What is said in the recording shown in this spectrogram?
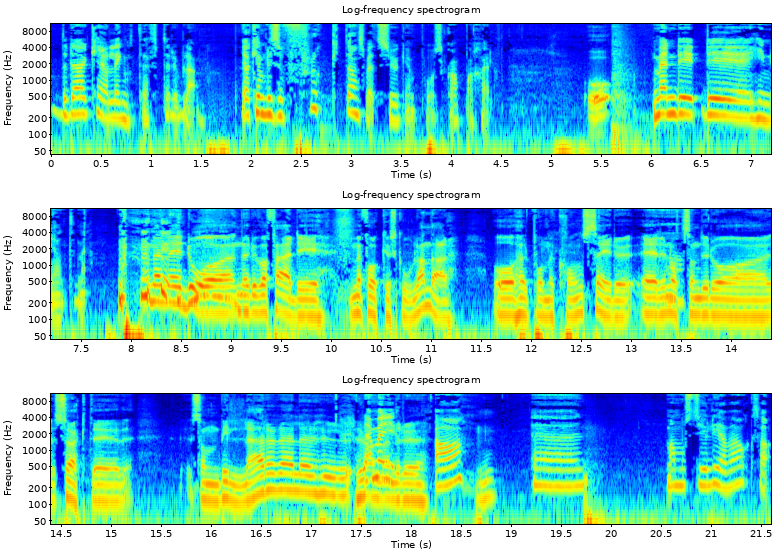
Det där kan jag längta efter ibland. Jag kan bli så fruktansvärt sugen på att skapa själv. Och, Men det, det hinner jag inte med. men eh, då när du var färdig med folkhögskolan där och höll på med konst säger du. Är det Ja. något som du då sökte som bildlärare eller hur, hur Nej, men- använder du? Ja. Mm. Eh, man måste ju leva också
